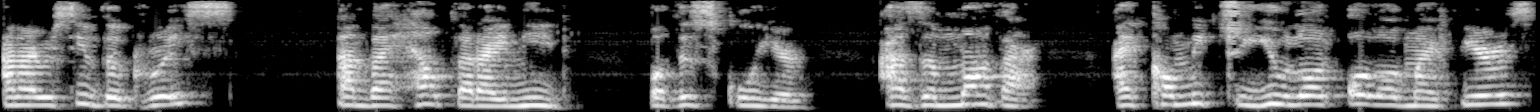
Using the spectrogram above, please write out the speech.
and I receive the grace and the help that I need for this school year. As a mother, I commit to you, Lord, all of my fears,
